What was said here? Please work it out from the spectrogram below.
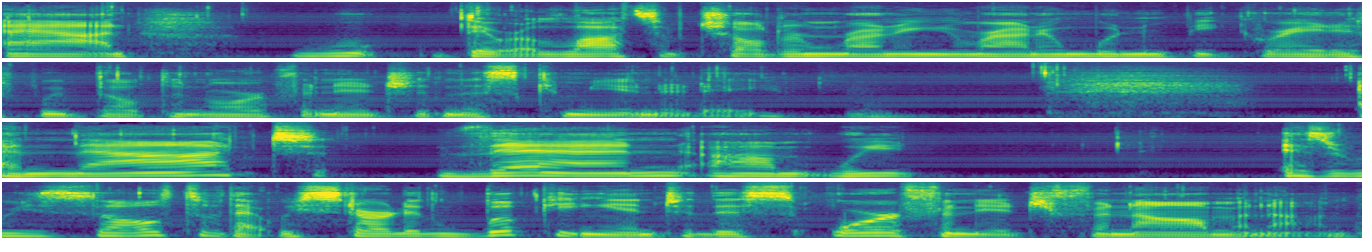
and w- there were lots of children running around, and wouldn't it be great if we built an orphanage in this community? And that then um, we as a result of that, we started looking into this orphanage phenomenon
